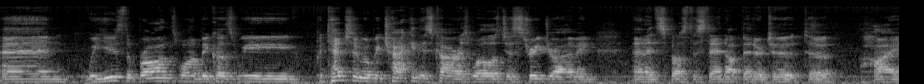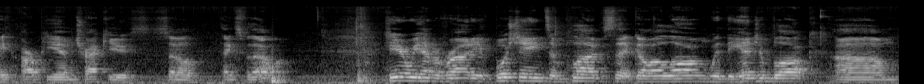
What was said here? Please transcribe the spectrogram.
And we use the bronze one because we potentially will be tracking this car as well as just street driving, and it's supposed to stand up better to, to high RPM track use. So thanks for that one. Here we have a variety of bushings and plugs that go along with the engine block. Um,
